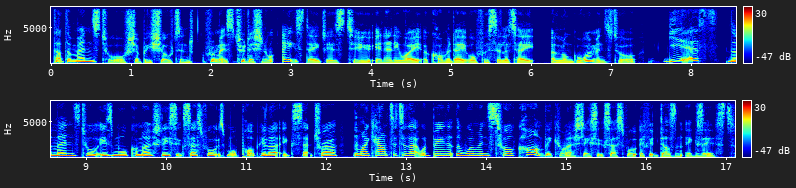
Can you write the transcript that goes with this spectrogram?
that the men's tour should be shortened from its traditional eight stages to in any way accommodate or facilitate a longer women's tour. Yes, the men's tour is more commercially successful, it's more popular, etc. My counter to that would be that the women's tour can't be commercially successful if it doesn't exist.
